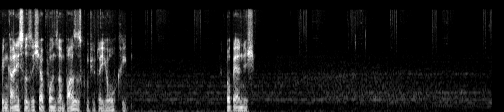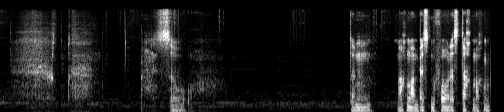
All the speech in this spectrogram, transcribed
Bin gar nicht so sicher, ob wir unseren Basiscomputer hier hochkriegen. Ich glaube eher nicht. Machen wir am besten, bevor wir das Dach machen.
